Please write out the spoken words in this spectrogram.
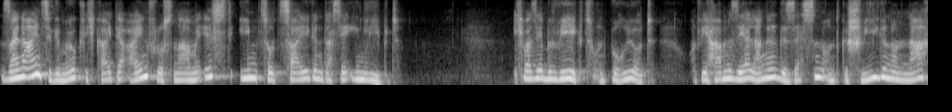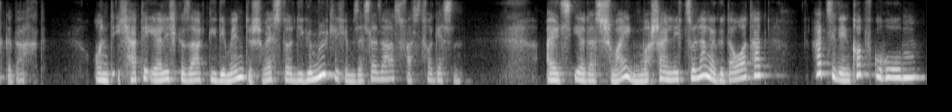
Seine einzige Möglichkeit der Einflussnahme ist, ihm zu zeigen, dass er ihn liebt. Ich war sehr bewegt und berührt, und wir haben sehr lange gesessen und geschwiegen und nachgedacht. Und ich hatte ehrlich gesagt die demente Schwester, die gemütlich im Sessel saß, fast vergessen. Als ihr das Schweigen wahrscheinlich zu lange gedauert hat, hat sie den Kopf gehoben,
